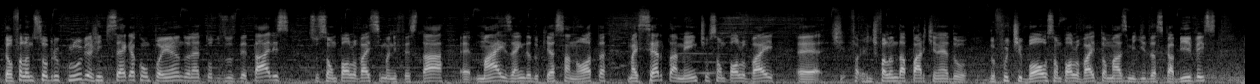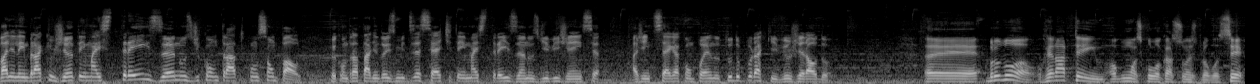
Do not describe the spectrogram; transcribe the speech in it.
Então, falando sobre o clube, a gente segue acompanhando né, todos os detalhes, se o São Paulo vai se manifestar é, mais ainda do que essa nota, mas certamente o São Paulo vai, é, a gente falando da parte né, do, do futebol, o São Paulo vai tomar as medidas cabíveis. Vale lembrar que o Jean tem mais três anos de contrato com o São Paulo. Foi contratado em 2017 e tem mais três anos de vigência. A gente segue acompanhando tudo por aqui, viu, Geraldo? É, Bruno, o Renato tem algumas colocações para você.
